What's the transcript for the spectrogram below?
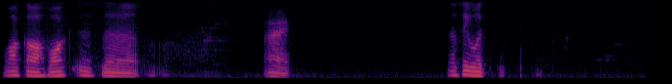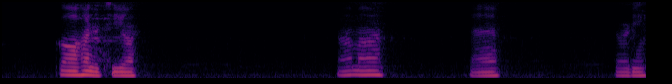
Walk off. Walk is the. Alright. Let's see what Go 100 to your Come on. 10, 30.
